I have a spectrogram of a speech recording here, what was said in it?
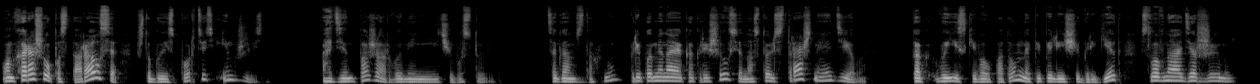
он хорошо постарался, чтобы испортить им жизнь. Один пожар в имении чего стоит. Цыган вздохнул, припоминая, как решился на столь страшное дело, как выискивал потом на пепелище бригет, словно одержимый.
